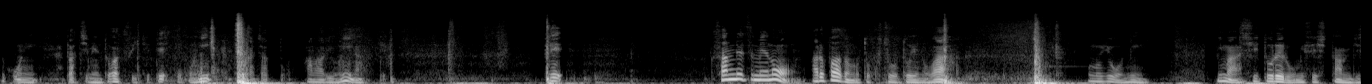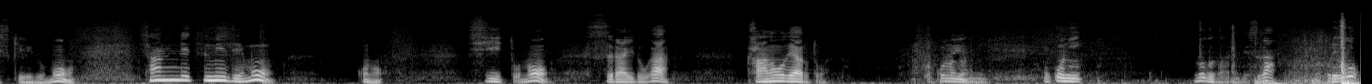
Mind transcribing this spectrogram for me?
ここにアタッチメントがついてて、ここにガチャッとはまるようになってる。で、3列目のアルファードの特徴というのは、このように今、シートレールをお見せしたんですけれども、3列目でも、このシートのスライドが可能であると。このように、ここにノブがあるんですが、これを引っ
